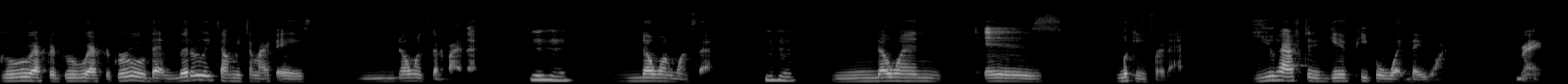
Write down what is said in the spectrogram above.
guru after guru after guru that literally tell me to my face, no one's gonna buy that. Mm-hmm. No one wants that. Mm-hmm. No one is looking for that. You have to give people what they want. Right.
